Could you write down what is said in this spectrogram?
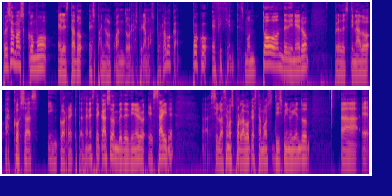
Pues somos como el Estado español cuando respiramos por la boca. Poco eficientes. Montón de dinero, pero destinado a cosas incorrectas. En este caso, en vez de dinero, es aire. Ah, si lo hacemos por la boca, estamos disminuyendo ah, eh,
